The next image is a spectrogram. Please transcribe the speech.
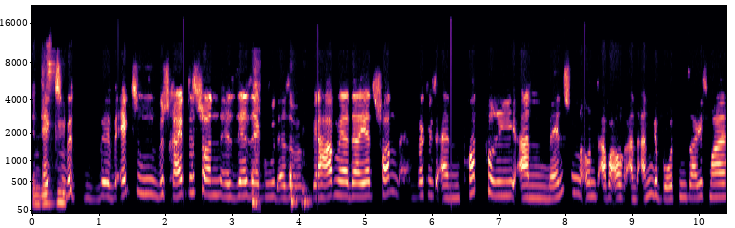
in diesem... Action, be Action beschreibt es schon äh, sehr, sehr gut. Also wir haben ja da jetzt schon wirklich einen Potpourri an Menschen und aber auch an Angeboten, sage ich mal.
